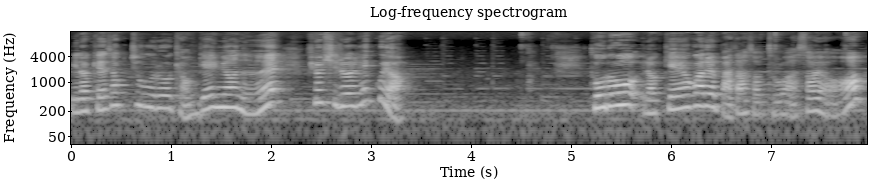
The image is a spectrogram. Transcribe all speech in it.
이렇게 석축으로 경계면을 표시를 했고요. 도로 이렇게 허가를 받아서 들어와서요.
